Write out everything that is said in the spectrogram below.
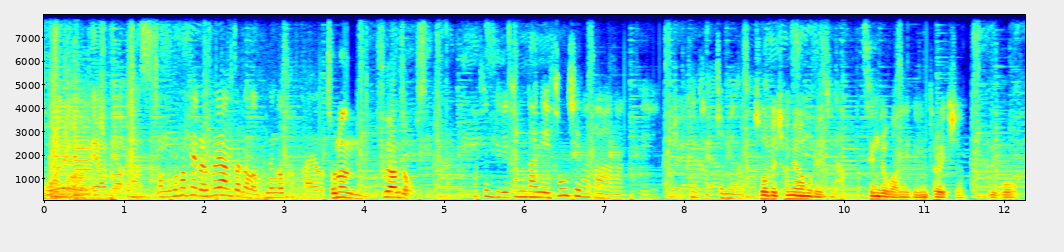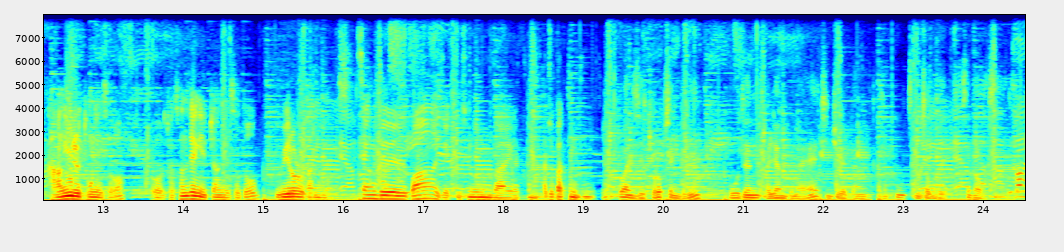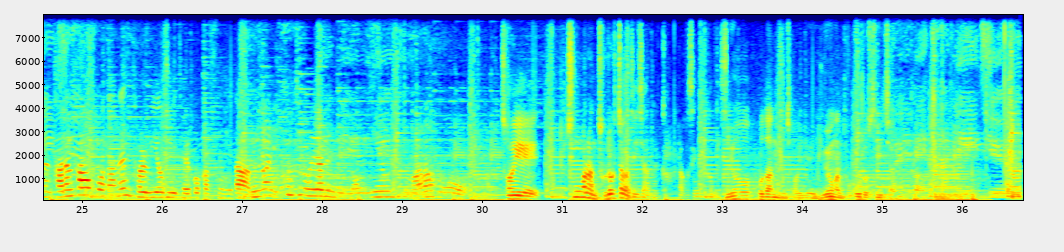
생명공학과 전공 선택을 후회한 적은 없는 것 같아요. 저는 후회한 적 없습니다. 학생들이 상당히 성실하다라는 게 큰 강점이라고 수업에 참여함으로 해서 학생들 간의 그 인터랙션 그리고 강의를 통해서 어, 저 선생님 입장에서도 위로를 받는 것 같습니다. 학생들과 이제 교수님과의 같은 가족 같은 분위기 또한 이제 졸업생들이 모든 관련 분야에 진출했다는 가장 큰 장점으로 생각하고 있습니다. 이거는 다른 사업보다는 덜 위협이 될 것 같습니다. 인간이 컨트롤해야 되는 영역이 많아서 저희의 충분한 조력자가 되지 않을까라고 생각하고 있습니다. 위협보다는 저희의 유용한 도구로 쓰이지 않을까.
